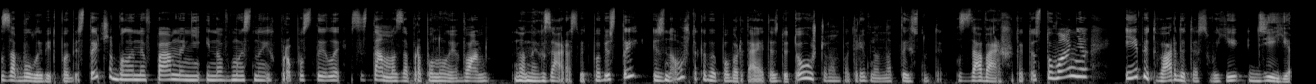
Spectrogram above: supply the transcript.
забули відповісти, чи були не впевнені і навмисно їх пропустили, система запропонує вам на них зараз відповісти, і знову ж таки ви повертаєтесь до того, що вам потрібно натиснути завершити тестування і підтвердити свої дії.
